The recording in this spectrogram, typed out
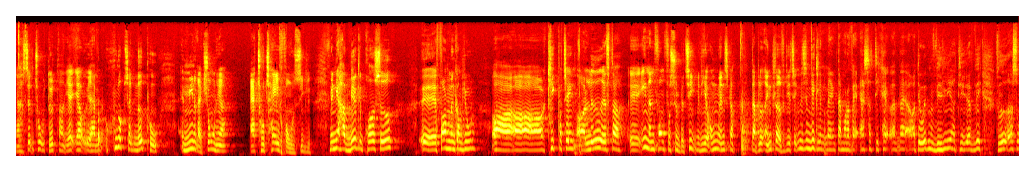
Jeg har selv to døtre. Jeg, jeg, jeg er 100% med på, at min reaktion her er totalt forudsigelig. Men jeg har virkelig prøvet at sidde øh, foran min computer og, og kigge på ting og lede efter øh, en eller anden form for sympati med de her unge mennesker, der er blevet anklaget for de her ting. Ligesom virkelig, der må der være, altså, de kan, og det er jo ikke med vilje, og de er, du ved, og, så,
